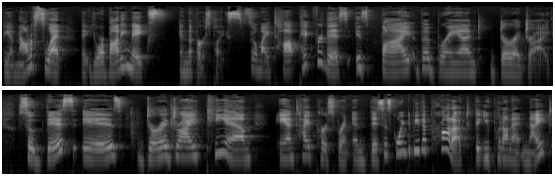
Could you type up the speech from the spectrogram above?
the amount of sweat that your body makes in the first place. So my top pick for this is by the brand DuraDry. So this is DuraDry PM antiperspirant. And this is going to be the product that you put on at night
